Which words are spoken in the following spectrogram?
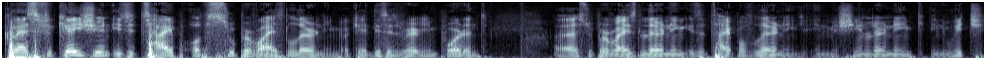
classification is a type of supervised learning okay? This is very important. Uh, supervised learning is a type of learning in machine learning in which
